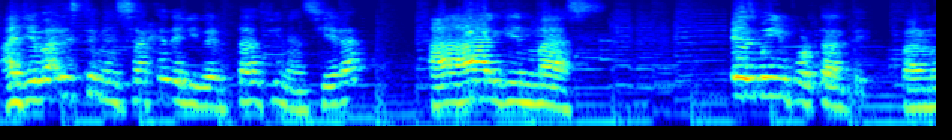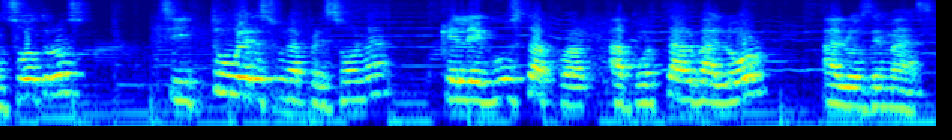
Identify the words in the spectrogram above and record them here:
a llevar este mensaje de libertad financiera a alguien más. Es muy importante para nosotros si tú eres una persona que le gusta aportar valor a los demás,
